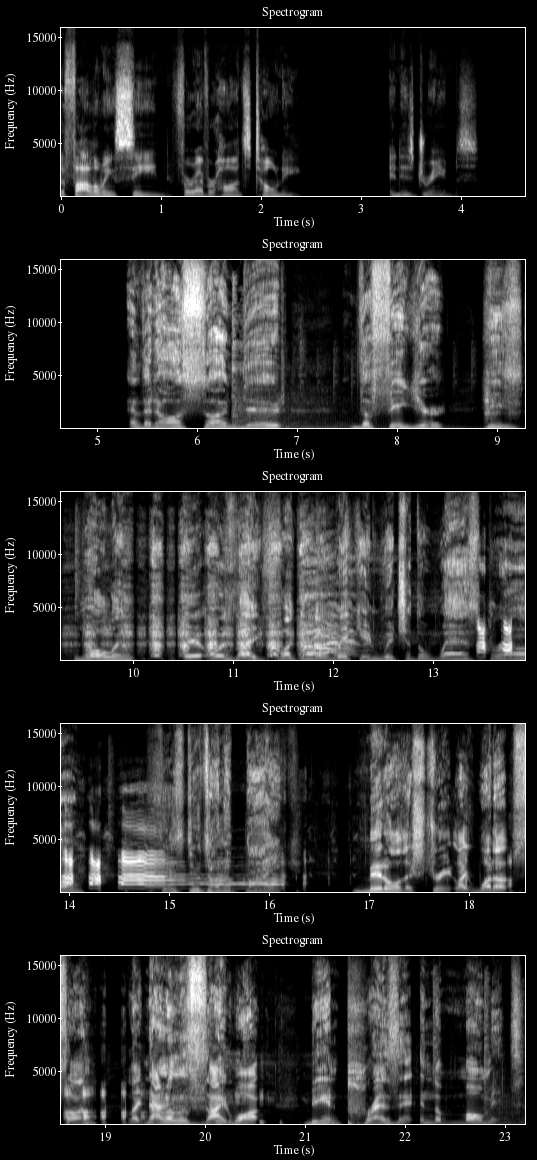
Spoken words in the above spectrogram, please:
the following scene forever haunts Tony in his dreams. And then all of a sudden, dude, the figure he's rolling. It was like fucking the Wicked Witch of the West, bro. this dude's on a bike, middle of the street. Like, what up, son? Like, not on the sidewalk, being present in the moment.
